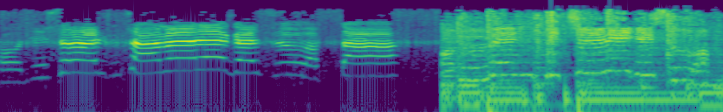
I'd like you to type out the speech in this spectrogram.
어디서 참을 이길 수 없다. 어둠은 빛을 이길 수 없다.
